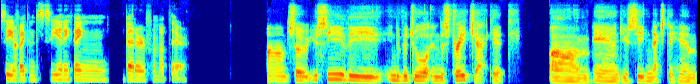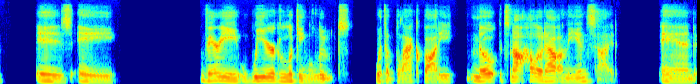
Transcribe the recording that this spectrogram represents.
See if Okay. I can see anything better from up there. Um, so you see the individual in the straitjacket, um, and you see next to him is a very weird looking lute with a black body. No, it's not hollowed out on the inside. And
